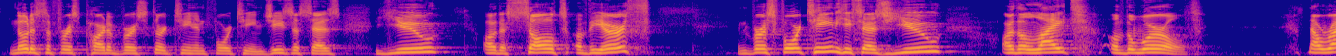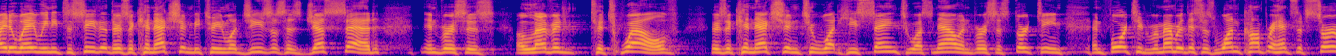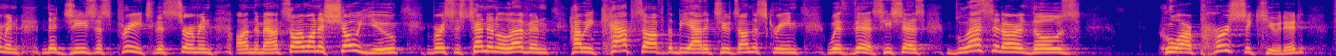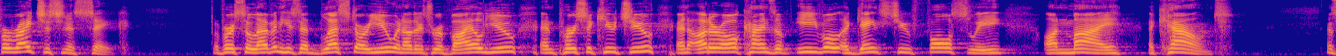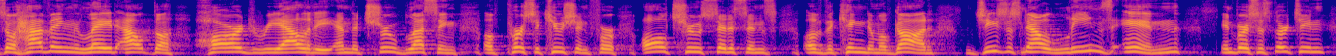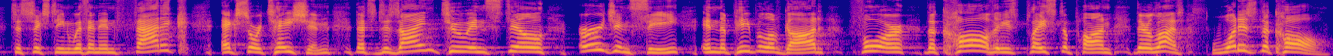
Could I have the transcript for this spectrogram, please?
Notice the first part of verse 13 and 14. Jesus says, You are the salt of the earth. In verse 14, he says, You are the light of the world. Now, right away, we need to see that there's a connection between what Jesus has just said in verses 11 to 12 there's a connection to what he's saying to us now in verses 13 and 14. Remember, this is one comprehensive sermon that Jesus preached, this Sermon on the Mount. So I want to show you verses 10 and 11 how he caps off the Beatitudes on the screen with this. He says, Blessed are those who are persecuted for righteousness' sake. Verse 11, he said, Blessed are you when others revile you and persecute you and utter all kinds of evil against you falsely on my account. And so, having laid out the hard reality and the true blessing of persecution for all true citizens of the kingdom of God, Jesus now leans in in verses 13 to 16 with an emphatic exhortation that's designed to instill urgency in the people of God for the call that He's placed upon their lives. What is the call?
